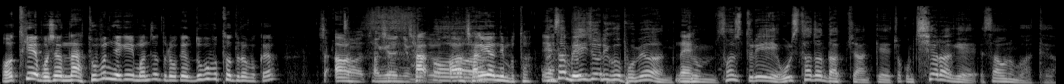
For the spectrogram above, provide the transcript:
어떻게 보셨나 두 분 얘기 먼저 들어볼까요? 누구부터 들어볼까요? 자, 아, 장 의원님. 자, 어, 아, 장 의원님부터. 예. 항상 메이저리그 보면 네. 좀 선수들이 올스타전답지 않게 조금 치열하게 싸우는 것 같아요.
